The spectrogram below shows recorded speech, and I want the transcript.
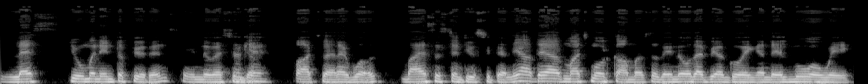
less human interference in the Western Okay. Parts where I work, my assistant used to tell, yeah, they are much more calmer, so they know that we are going and they'll move away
